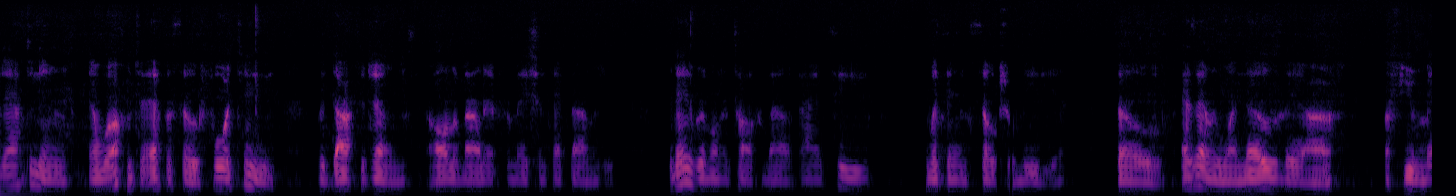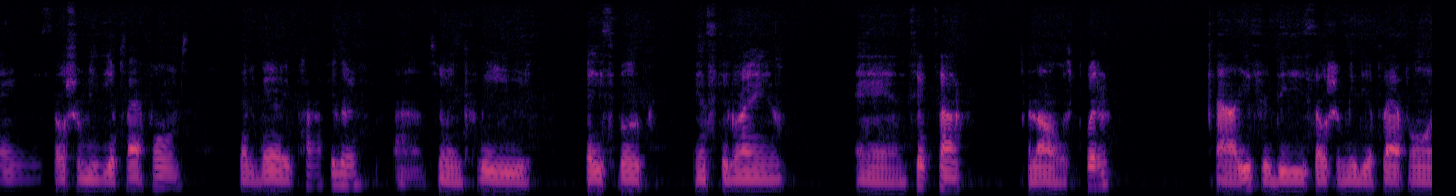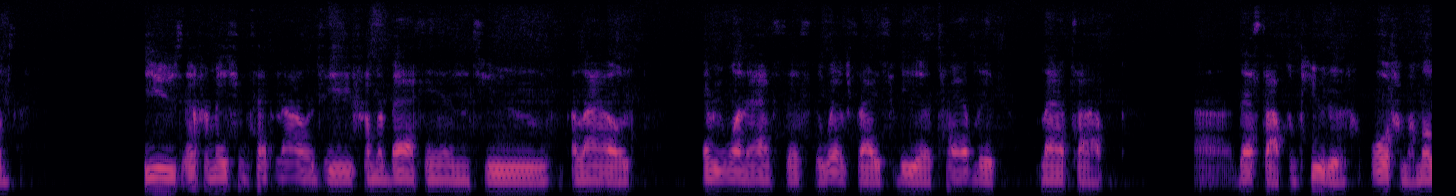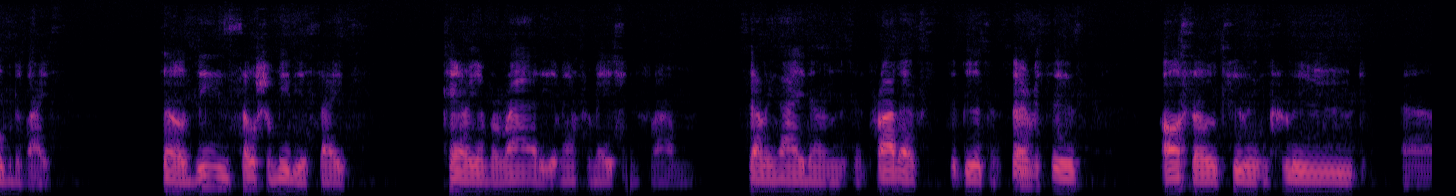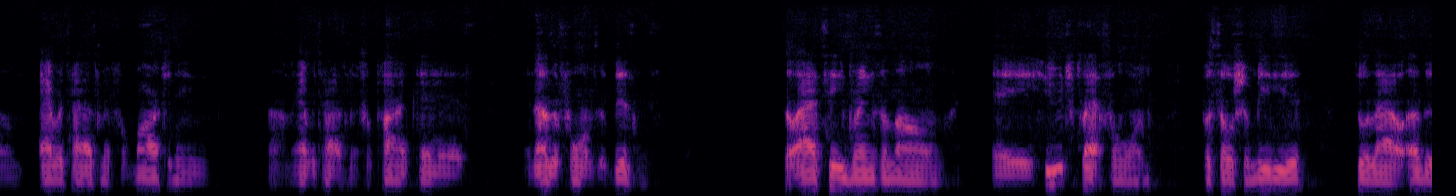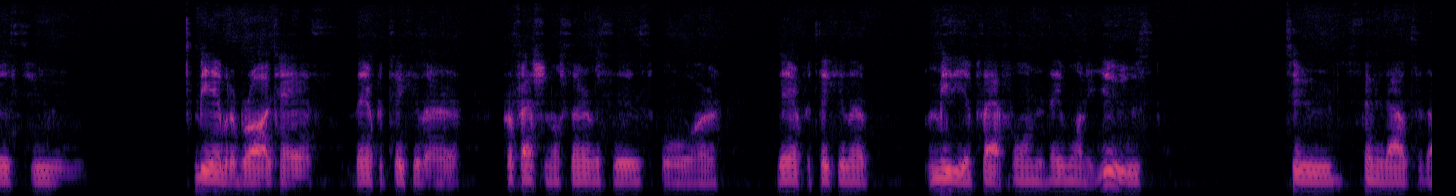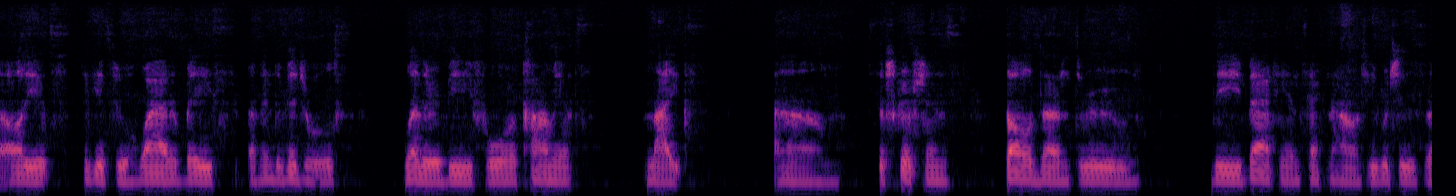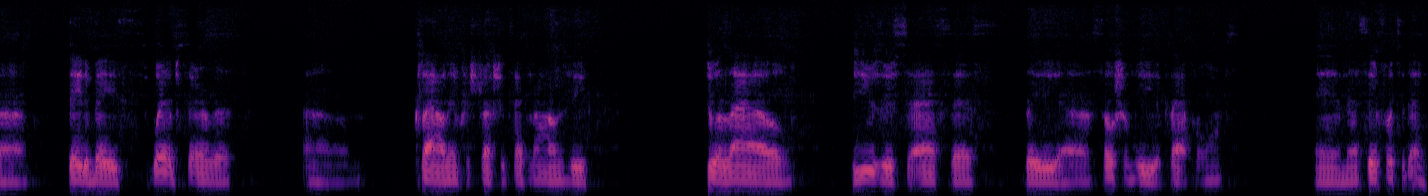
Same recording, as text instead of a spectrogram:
Good afternoon, and welcome to episode 14 with Dr. Jones, all about information technology. Today, we're going to talk about IT within social media. So, as everyone knows, there are a few main social media platforms that are very popular, uh, to include Facebook, Instagram, and TikTok, along with Twitter. Uh, each of these social media platforms use information technology from a back end to allow everyone to access the websites via tablet, laptop, uh, desktop computer, or from a mobile device. So these social media sites carry a variety of information from selling items and products to goods and services, also to include um, advertisement for marketing, um, advertisement for podcasts, and other forms of business. So IT brings along a huge platform for social media to allow others to be able to broadcast their particular professional services or their particular media platform that they want to use to send it out to the audience to get to a wider base be for comments, likes, um, subscriptions. It's all done through the backend technology, which is database, web server, um, cloud infrastructure technology to allow users to access the uh, social media platforms. And that's it for today.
